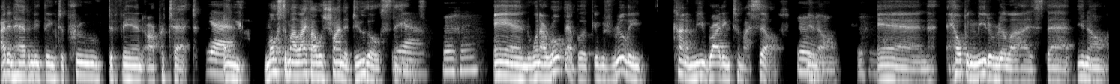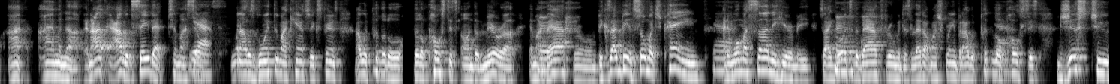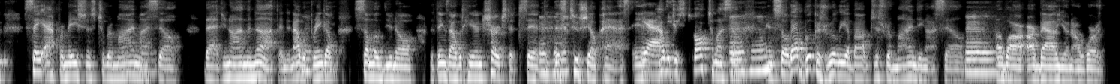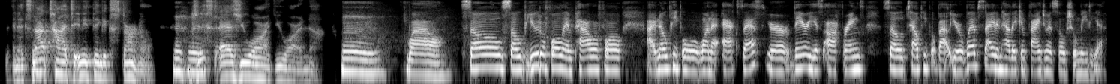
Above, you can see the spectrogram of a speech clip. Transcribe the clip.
I didn't have anything to prove, defend, or protect. Yeah. And most of my life, I was trying to do those things. Yeah. Mm-hmm. And when I wrote that book, it was really kind of me writing to myself, mm. you know, mm-hmm. and helping me to realize that, you know, I I am enough. And I I would say that to myself yes. when I was going through my cancer experience. I would put little little post-its on the mirror in my mm. bathroom because I'd be in so much pain. Yeah. I didn't want my son to hear me. So I'd go mm. into the mm. bathroom and just let out my scream, but I would put little yeah. post-its just to say affirmations to remind mm. myself that you know I'm enough, and then I would mm-hmm. bring up some of you know the things I would hear in church that said mm-hmm. that this mm-hmm. too shall pass, and yes. I would just talk to myself. Mm-hmm. And so that book is really about just reminding ourselves mm-hmm. of our our value and our worth, and it's not tied to anything external. Mm-hmm. Just as you are, you are enough. Mm. Wow, so so beautiful and powerful. I know people will want to access your various offerings. So tell people about your website and how they can find you in social media.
